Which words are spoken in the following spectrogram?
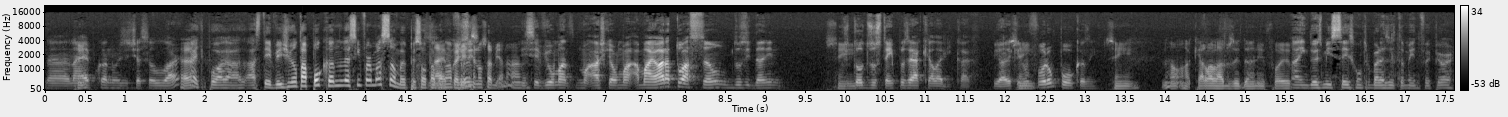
Na, na Sim. época não existia celular. É. É, tipo, a- as TVs deviam estar pocando nessa informação, mas o pessoal tava Na na, época a gente não sabia nada. E você viu uma, uma- acho que é uma, a maior atuação do Zidane de Sim, todos os tempos é aquela ali, cara. E olha que Sim. não foram poucas, hein? sim. Não, aquela lá do Zidane foi. Ah, em 2006 contra o Brasil também não foi pior?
